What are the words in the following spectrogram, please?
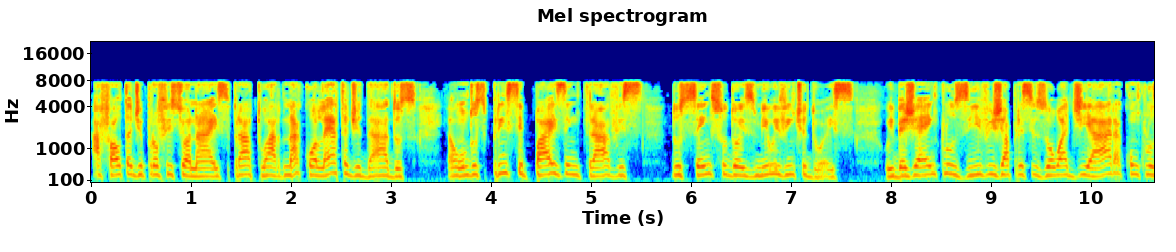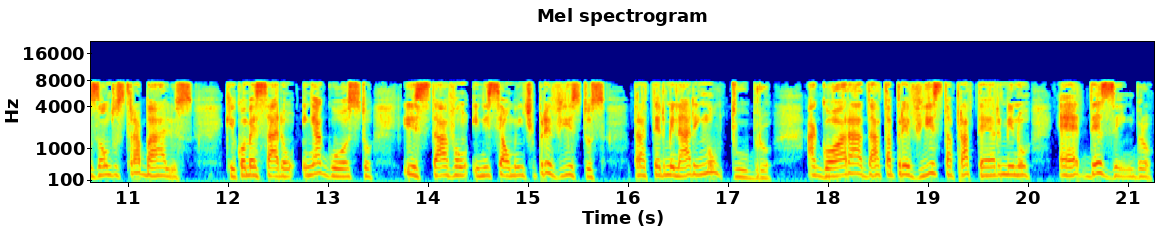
A falta de profissionais para atuar na coleta de dados é um dos principais entraves do censo 2022. O IBGE, inclusive, já precisou adiar a conclusão dos trabalhos, que começaram em agosto e estavam inicialmente previstos para terminar em outubro. Agora, a data prevista para término é dezembro.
